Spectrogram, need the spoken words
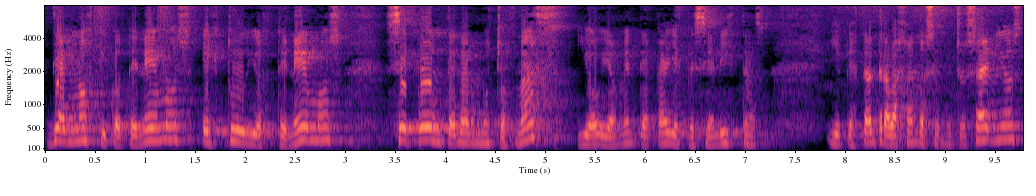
Diagnóstico tenemos, estudios tenemos, se pueden tener muchos más y obviamente acá hay especialistas y que están trabajando hace muchos años.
